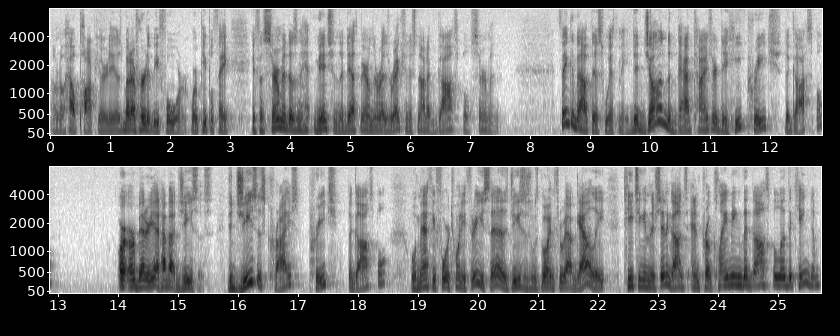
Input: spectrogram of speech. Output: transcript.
I don't know how popular it is, but I've heard it before where people think if a sermon doesn't mention the death, burial, and the resurrection, it's not a gospel sermon. Think about this with me. Did John the Baptizer, did he preach the gospel? Or, or better yet, how about Jesus? Did Jesus Christ preach the gospel? Well, Matthew 4:23 says Jesus was going throughout Galilee, teaching in their synagogues and proclaiming the gospel of the kingdom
